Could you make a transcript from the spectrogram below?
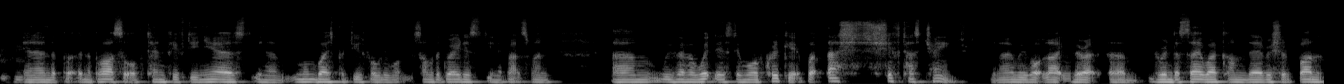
Mm-hmm. You know, in the, in the past sort of 10, 15 years, you know, Mumbai's produced probably some of the greatest, you know, batsmen um, we've ever witnessed in world cricket, but that shift has changed. You know, we've got like Virat, um, Virender Sehwag come there, Rishabh Pant,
